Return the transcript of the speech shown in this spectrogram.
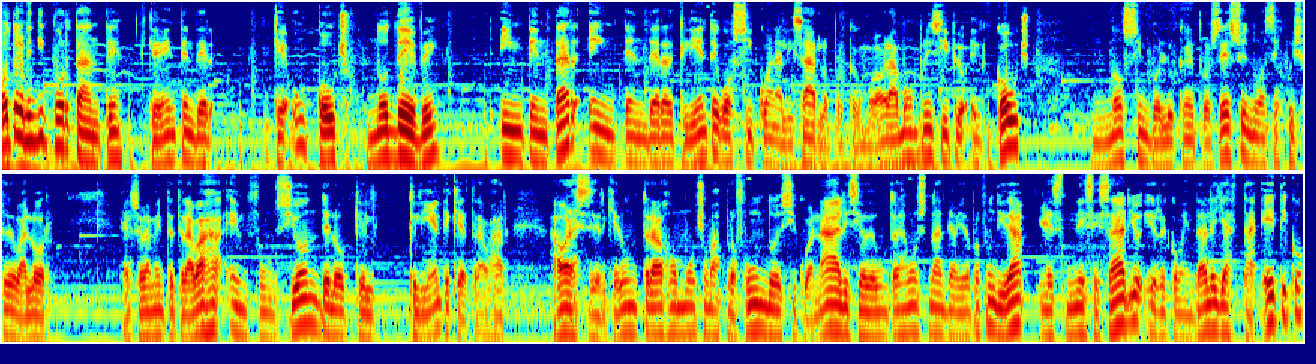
Otro elemento importante que debe entender que un coach no debe intentar entender al cliente o psicoanalizarlo, porque como hablamos en principio, el coach no se involucra en el proceso y no hace juicio de valor. Él solamente trabaja en función de lo que el cliente quiere trabajar. Ahora, si se requiere un trabajo mucho más profundo de psicoanálisis o de un trabajo emocional de mayor profundidad, es necesario y recomendable y hasta ético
